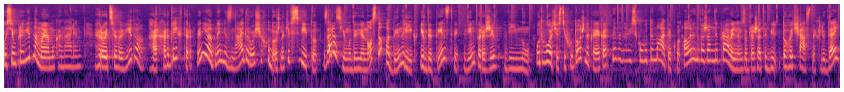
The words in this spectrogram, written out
Усім привіт на моєму каналі. Герой цього відео Герхард Ріхтер. Він є одним із найдорожчих художників світу. Зараз йому 91 рік, і в дитинстві він пережив війну. У творчості художника є картини на військову тематику, але він вважав неправильним зображати біль тогочасних людей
